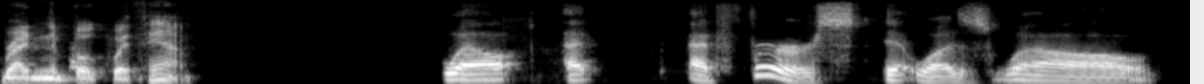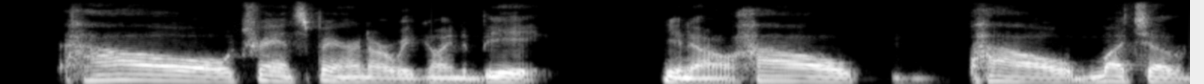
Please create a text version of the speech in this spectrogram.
writing the book with him? Well, at at first it was well, how transparent are we going to be? You know how mm-hmm. How much of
